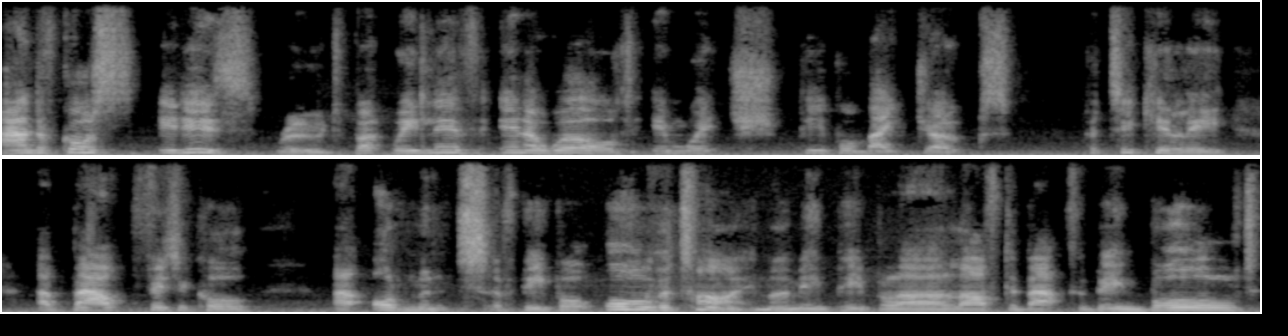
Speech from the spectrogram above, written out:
And of course, it is rude, but we live in a world in which people make jokes, particularly about physical uh, oddments of people all the time. I mean, people are laughed about for being bald,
